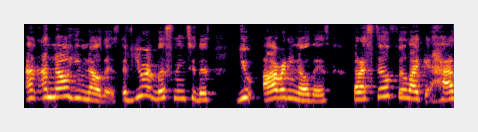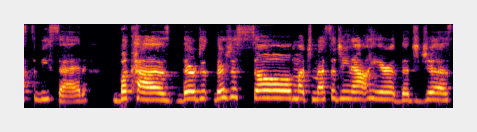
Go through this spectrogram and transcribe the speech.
I know you know this. If you are listening to this, you already know this, but I still feel like it has to be said because just, there's just so much messaging out here that's just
